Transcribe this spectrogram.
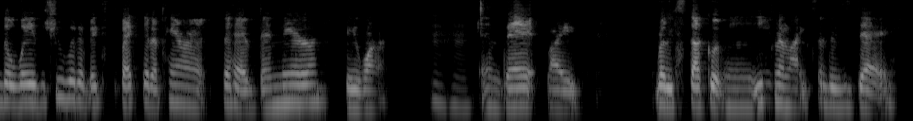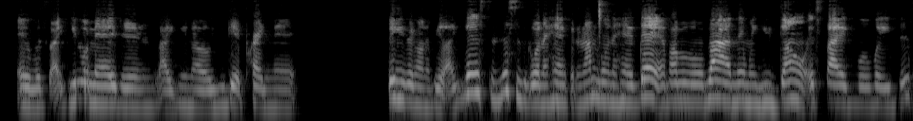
the way that you would have expected a parent to have been there, they weren't, Mm-hmm. and that like really stuck with me even like to this day. It was like you imagine like you know you get pregnant things are going to be like this and this is going to happen and I'm going to have that and blah blah blah blah and then when you don't it's like well wait this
